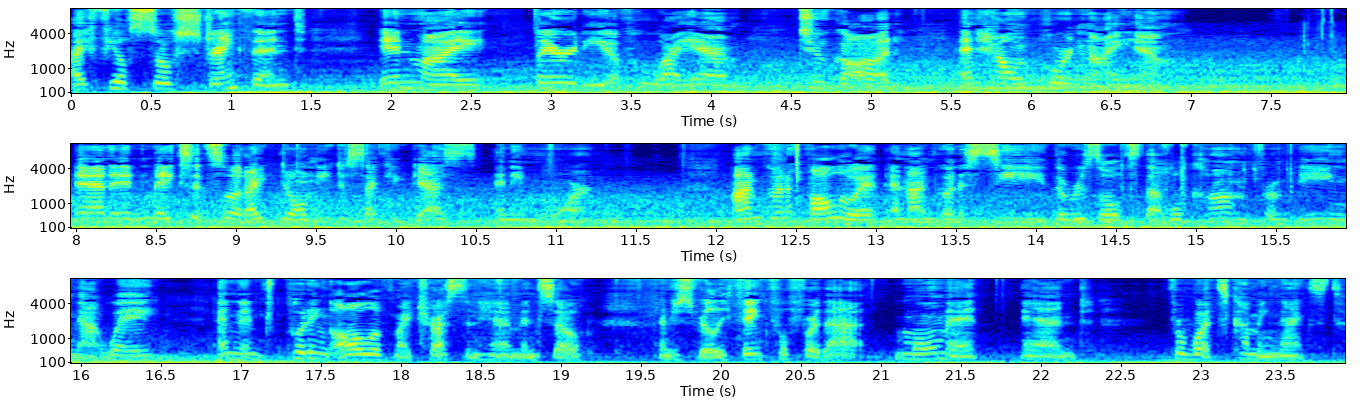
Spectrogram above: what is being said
I feel so strengthened in my clarity of who I am to God and how important I am. And it makes it so that I don't need to second guess anymore. I'm going to follow it and I'm going to see the results that will come from being that way and then putting all of my trust in Him. And so I'm just really thankful for that moment and for what's coming next.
